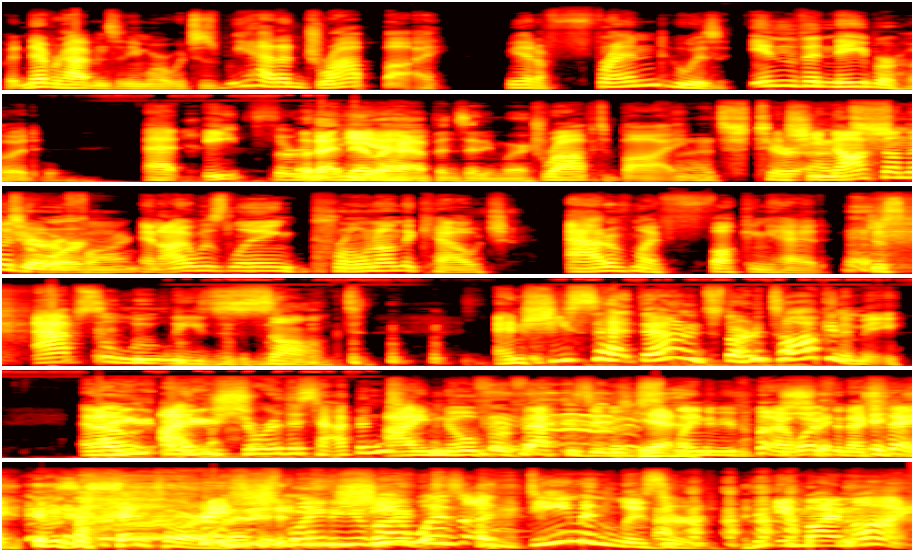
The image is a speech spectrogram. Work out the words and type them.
but never happens anymore, which is we had a drop by. We had a friend who is in the neighborhood at 8:30 Oh, that never happens anymore. dropped by. That's And she knocked on the door, and I was laying prone on the couch, out of my fucking head, just absolutely zonked. And she sat down and started talking to me. And Are I, you, are I, you sure this happened? I know for a fact because it was Yeah. explained to me by my wife the next day. It was a centaur. And but- she, explained to you she by- was a demon lizard in my mind.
